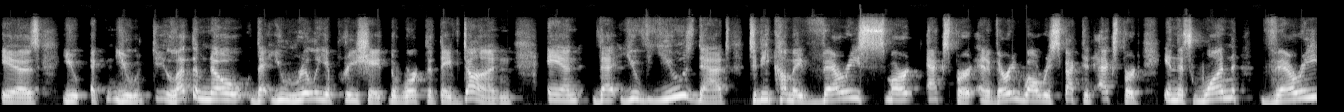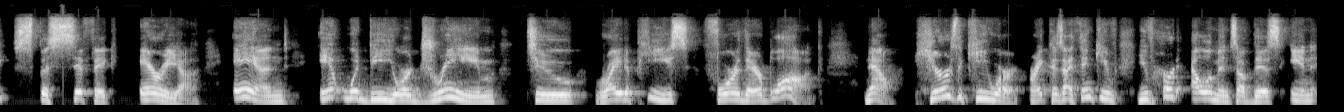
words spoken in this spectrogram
is you you let them know that you really appreciate the work that they've done and that you've used that to become a very smart expert and a very well respected expert in this one very specific area. And it would be your dream to write a piece for their blog. Now here's the key word right because i think you've you've heard elements of this in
